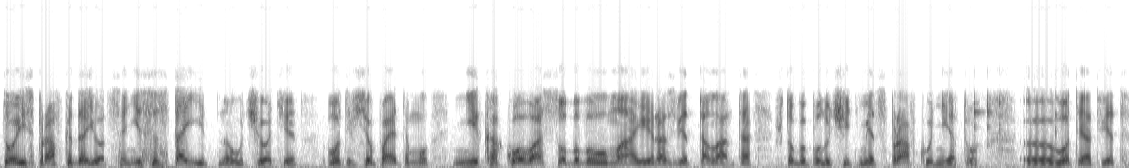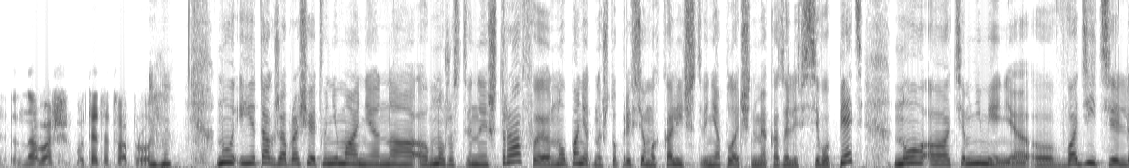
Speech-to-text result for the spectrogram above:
то и справка дается, не состоит на учете. Вот и все. Поэтому никакого особого ума и разведталанта, чтобы получить медсправку, нету. Э, вот и ответ на ваш вот этот вопрос. Угу. Ну и также обращают внимание на множественные штрафы. Ну, понятно, что при всем их количестве неоплаченными оказались всего пять, но, э, тем не менее, э, водитель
